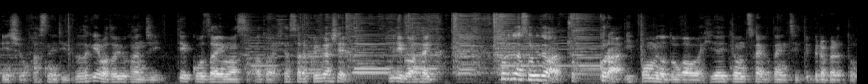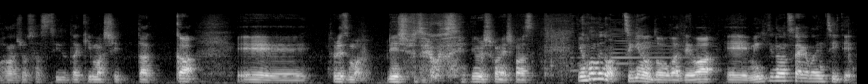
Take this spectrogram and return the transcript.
練習を重ねていただければという感じでございます。あとはひたすら繰り返してみてください。それでは、それでは、ちょっこら1本目の動画は左手の使い方についてベラベラとお話をさせていただきましたが、えー、とりあえずまあ練習ということでよろしくお願いします。2本目の次の動画では、えー、右手の使い方について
